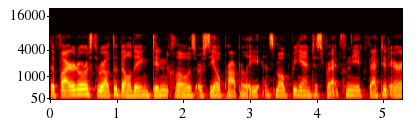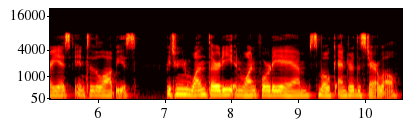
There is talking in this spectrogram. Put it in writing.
The fire doors throughout the building didn't close or seal properly, and smoke began to spread from the affected areas into the lobbies. Between 1:30 and 1:40 a.m. smoke entered the stairwell,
